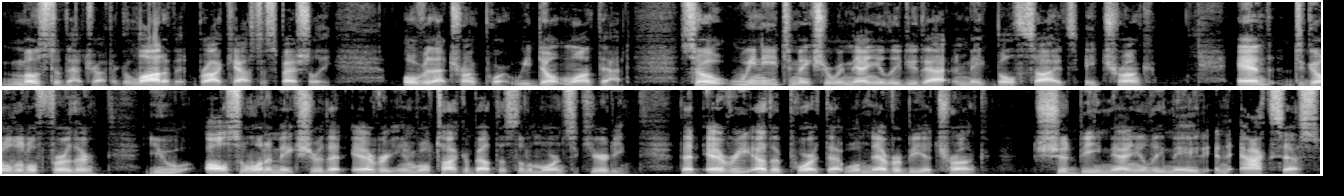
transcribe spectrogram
most of that traffic, a lot of it, broadcast especially, over that trunk port. We don't want that. So we need to make sure we manually do that and make both sides a trunk. And to go a little further, you also want to make sure that every, and we'll talk about this a little more in security, that every other port that will never be a trunk should be manually made an access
